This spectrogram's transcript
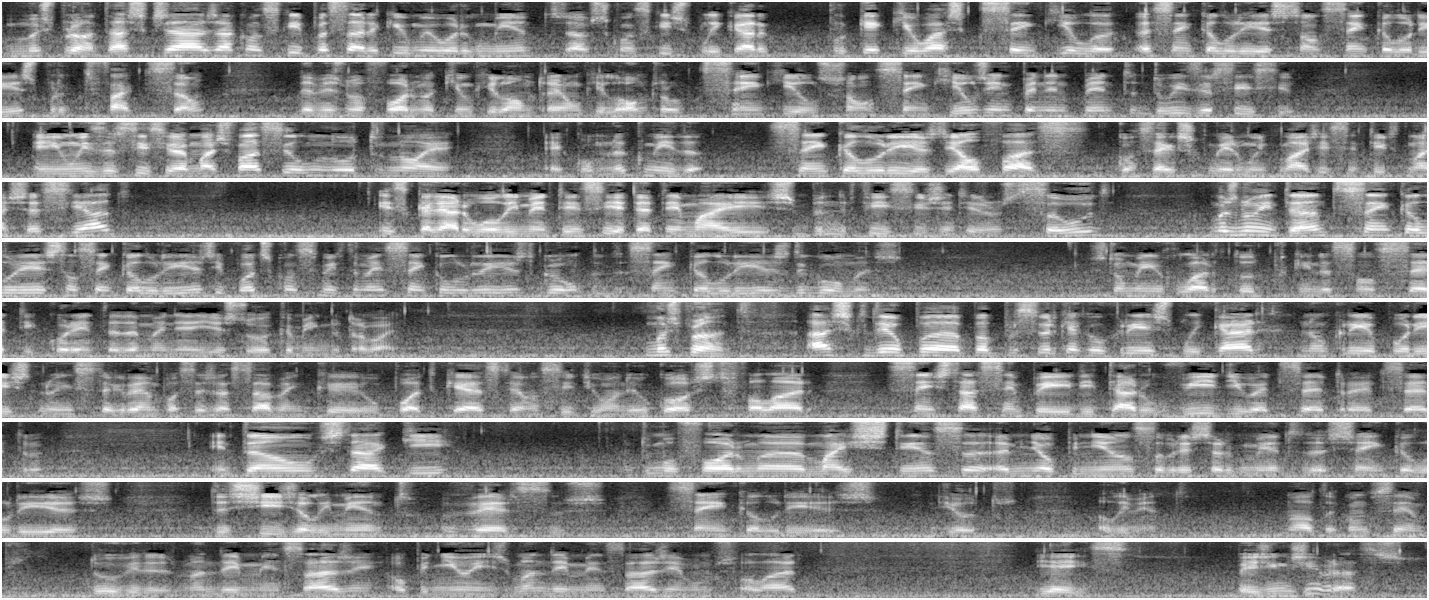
Mas pronto, acho que já, já consegui passar aqui o meu argumento, já vos consegui explicar porque é que eu acho que 100 kg a 100 calorias são 100 calorias, porque de facto são, da mesma forma que 1 km é 1 km, ou que 100 kg são 100 kg, independentemente do exercício. Em um exercício é mais fácil, no outro não é. É como na comida. 100 calorias de alface consegues comer muito mais e sentir-te mais saciado, e se calhar o alimento em si até tem mais benefícios em termos de saúde, mas no entanto, 100 calorias são 100 calorias e podes consumir também 100 calorias de, 100 calorias de gomas. Estou-me a enrolar todo porque ainda são 7h40 da manhã e eu estou a caminho do trabalho. Mas pronto, acho que deu para, para perceber o que é que eu queria explicar. Não queria pôr isto no Instagram, vocês já sabem que o podcast é um sítio onde eu gosto de falar sem estar sempre a editar o vídeo, etc, etc. Então está aqui de uma forma mais extensa a minha opinião sobre este argumento das 100 calorias de X alimento versus 100 calorias de outro alimento. Malta, como sempre, dúvidas, mandem mensagem, opiniões, mandem mensagem, vamos falar. E é isso. Beijinhos e abraços.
